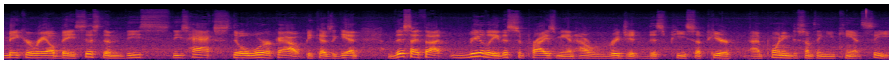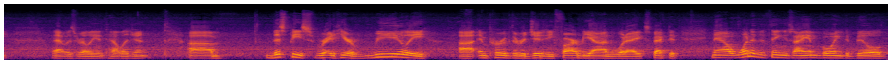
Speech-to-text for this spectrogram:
maker rail based system, these, these hacks still work out because, again, this I thought really, this surprised me in how rigid this piece up here. I'm pointing to something you can't see. That was really intelligent. Um, this piece right here really uh, improved the rigidity far beyond what I expected. Now, one of the things I am going to build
